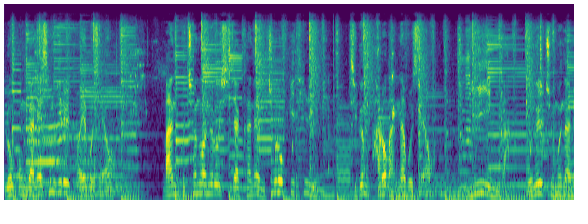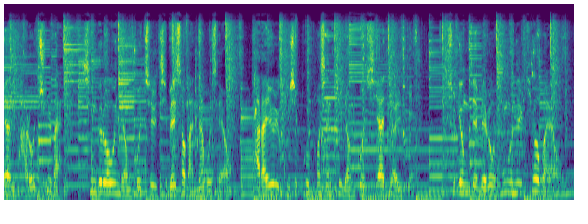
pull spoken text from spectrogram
로 공간에 생기를 더해보세요. 19,000원으로 시작하는 초록빛 힐링 지금 바로 만나보세요. 2위입니다. 오늘 주문하면 바로 출발. 싱그러운 연꽃을 집에서 만나보세요. 발화율 99% 연꽃 씨앗 10개. 수경 재배로 행운을 키워봐요.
